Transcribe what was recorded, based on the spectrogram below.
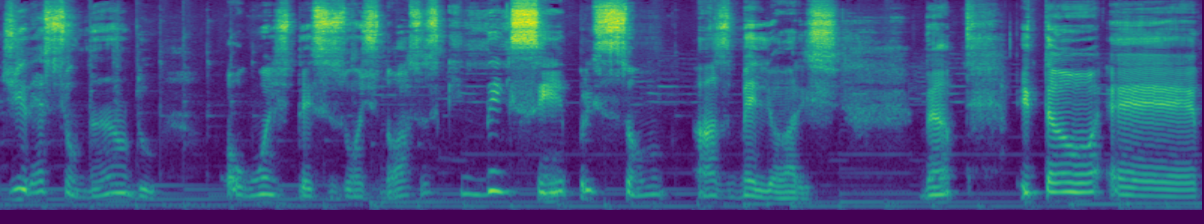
direcionando algumas decisões nossas que nem sempre são as melhores. Né? Então, é,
